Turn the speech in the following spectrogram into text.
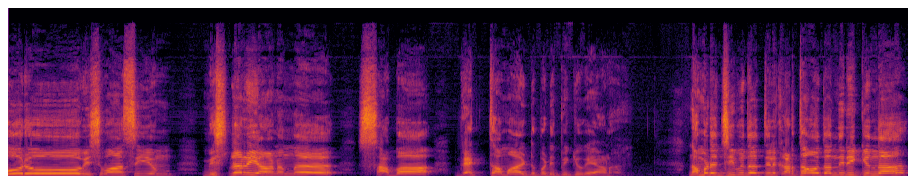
ഓരോ വിശ്വാസിയും മിഷണറിയാണെന്ന് സഭ വ്യക്തമായിട്ട് പഠിപ്പിക്കുകയാണ്. നമ്മുടെ ജീവിതത്തിൽ കർത്താവ് തന്നിരിക്കുന്ന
